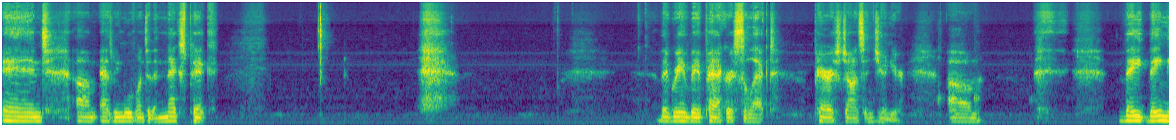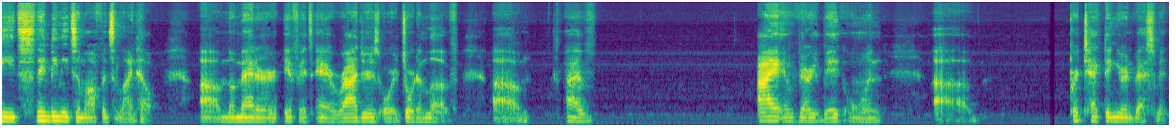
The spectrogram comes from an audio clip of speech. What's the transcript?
And um, as we move on to the next pick, the Green Bay Packers select Paris Johnson Jr. Um, they they need they, they need some offensive line help. Um, no matter if it's Aaron Rodgers or Jordan Love. Um, I've I am very big on uh, protecting your investment.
